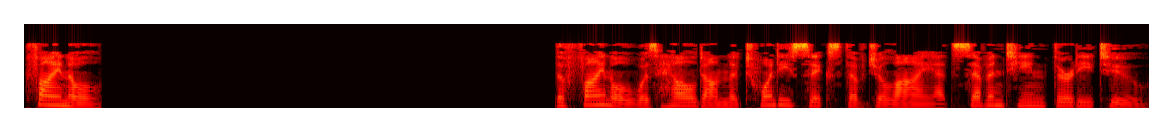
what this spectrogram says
Final The final was held on 26 July at 1732.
